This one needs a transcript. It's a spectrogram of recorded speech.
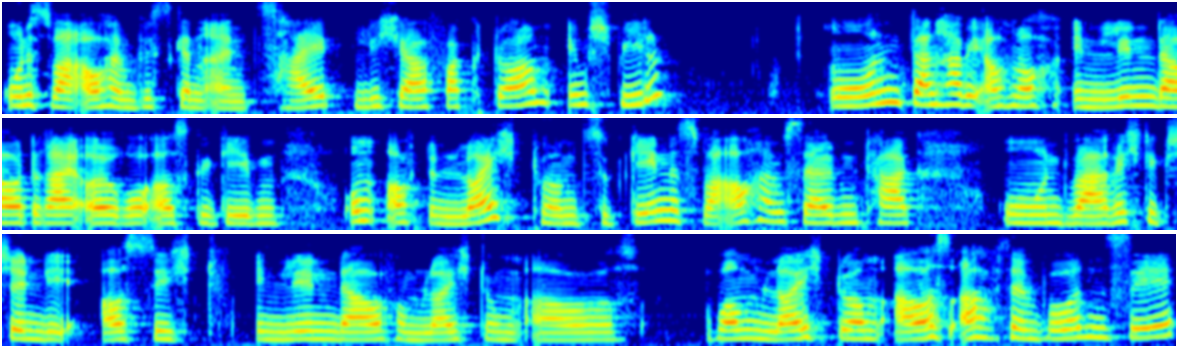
Und es war auch ein bisschen ein zeitlicher Faktor im Spiel. Und dann habe ich auch noch in Lindau 3 Euro ausgegeben, um auf den Leuchtturm zu gehen. Das war auch am selben Tag und war richtig schön die Aussicht in Lindau vom Leuchtturm aus, vom Leuchtturm aus auf den Bodensee.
